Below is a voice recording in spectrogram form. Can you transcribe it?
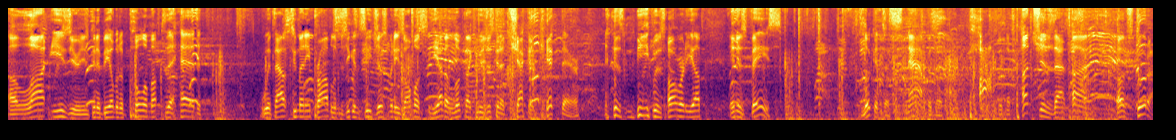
a lot easier. He's going to be able to pull him up to the head without too many problems. You can see just when he's almost, he had to look like he was just going to check a kick there. His knee was already up in his face. Look at the snap and the pop and the punches that time of Stura.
